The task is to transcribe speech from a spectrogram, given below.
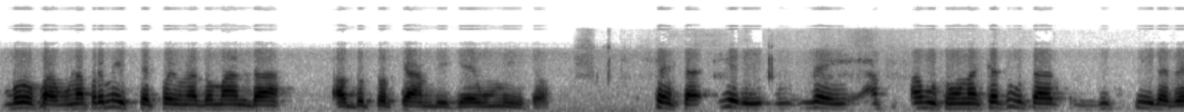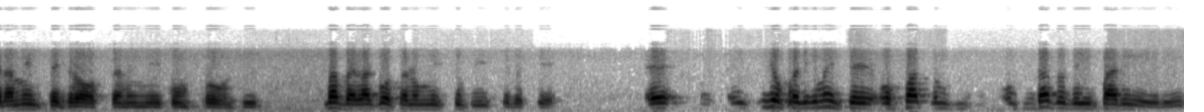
volevo fare una premessa e poi una domanda al dottor Cambi che è un mito. Senta, ieri lei ha, ha avuto una caduta di stile veramente grossa nei miei confronti. Vabbè, la cosa non mi stupisce perché eh, io praticamente ho, fatto, ho dato dei pareri,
